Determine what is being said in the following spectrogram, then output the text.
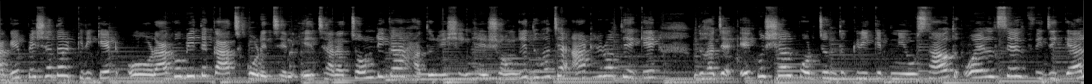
আগে পেশাদার ক্রিকেট ও রাগবিতে কাজ করেছেন। এছাড়া চন্ডিকা হাতুরি সিংহের সঙ্গে দু হাজার আঠেরো থেকে দু হাজার একুশ সাল পর্যন্ত ক্রিকেট নিউ সাউথ ওয়েলসের ফিজিক্যাল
